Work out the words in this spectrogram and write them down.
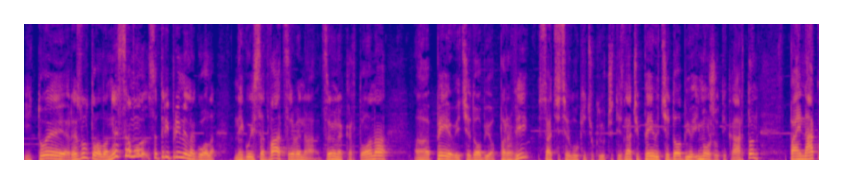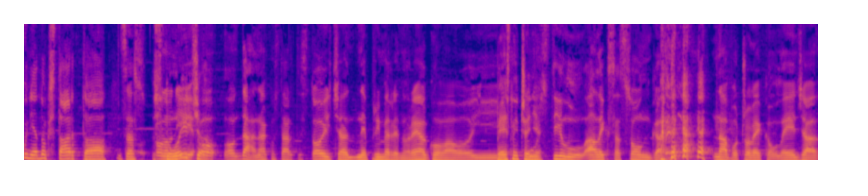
I to je rezultovalo ne samo sa tri primljena gola, nego i sa dva crvena, crvena kartona. Uh, Pejović je dobio prvi, sad će se Lukić uključiti, znači Pejović je dobio imao žuti karton, pa je nakon jednog starta Za, Stojića- Ono nije, o, o, da, nakon starta Stojića neprimereno reagovao i Pesničenje. u stilu Aleksa Songa nabo čoveka u leđa.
